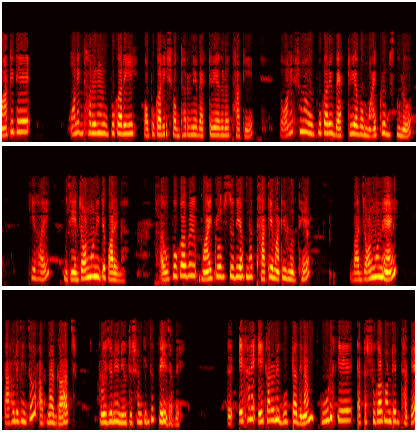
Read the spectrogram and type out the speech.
মাটিতে অনেক ধরনের উপকারী, অপকারী সব ধরনের ব্যাকটেরিয়াগুলো থাকে। তো অনেক সময় উপকারী ব্যাকটেরিয়া বা মাইক্রোবসগুলো কি হয় যে জন্ম নিতে পারে না। আর উপকারী মাইক্রোবস যদি আপনার থাকে মাটির মধ্যে বা জন্ম নেয়, তাহলে কিন্তু আপনার গাছ প্রয়োজনীয় নিউট্রিশন কিন্তু পেয়ে যাবে। তো এখানে এই কারণে গুড়টা দিলাম। গুড়কে একটা সুগার কন্টেন্ট থাকে,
